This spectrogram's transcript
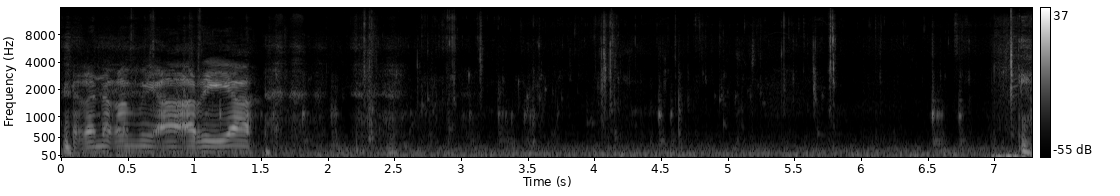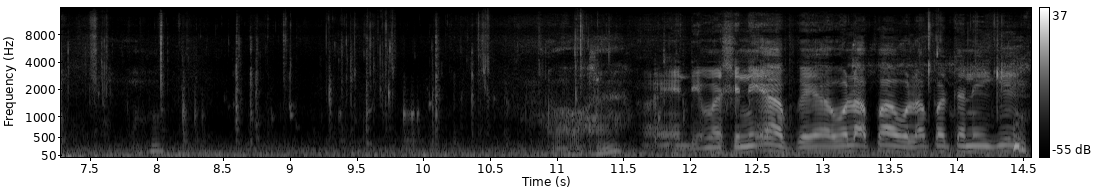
Saka na kami aareya. Oo ha? Ay, hindi masiniab, kaya wala pa, wala pa tanigi.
